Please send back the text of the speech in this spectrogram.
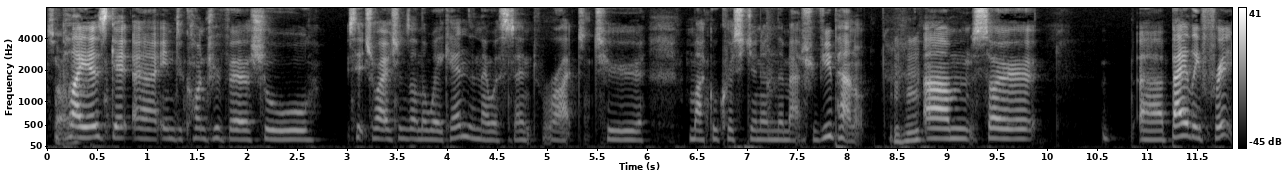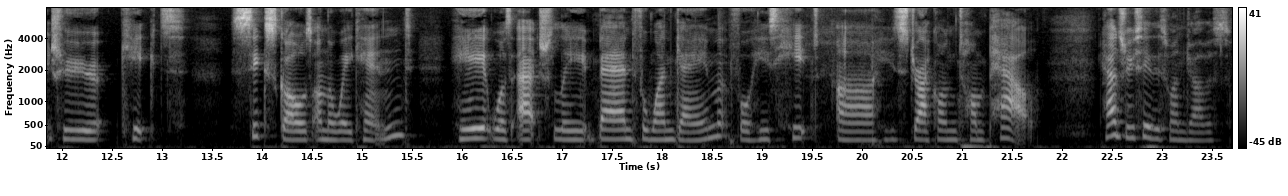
Sorry. players get uh, into controversial situations on the weekends, and they were sent right to Michael Christian and the match review panel. Mm-hmm. Um, so uh, Bailey Fritsch, who kicked six goals on the weekend, he was actually banned for one game for his hit, uh, his strike on Tom Powell. How did you see this one, Jarvis?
